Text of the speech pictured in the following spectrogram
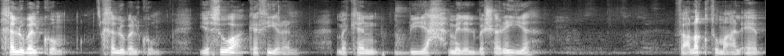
خلوا بالكم خلوا بالكم. يسوع كثيرا ما كان بيحمل البشرية في علاقته مع الآب.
